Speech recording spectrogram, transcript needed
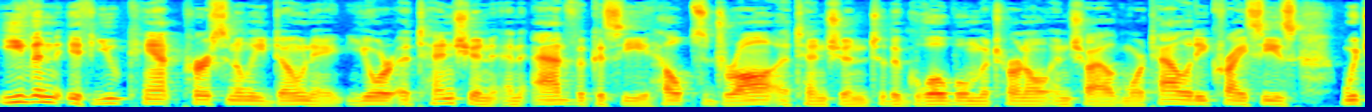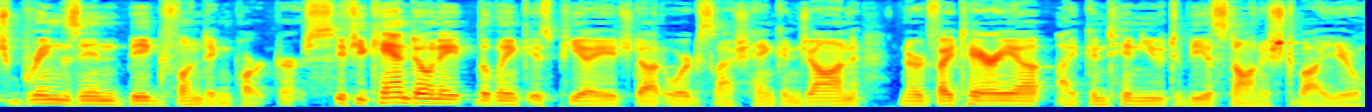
Even if you can't personally donate, your attention and advocacy helps draw attention to the global maternal and child mortality crises, which brings in big funding partners. If you can donate, the link is pih.org slash Hank and John. Nerdfighteria, I continue to be astonished by you.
